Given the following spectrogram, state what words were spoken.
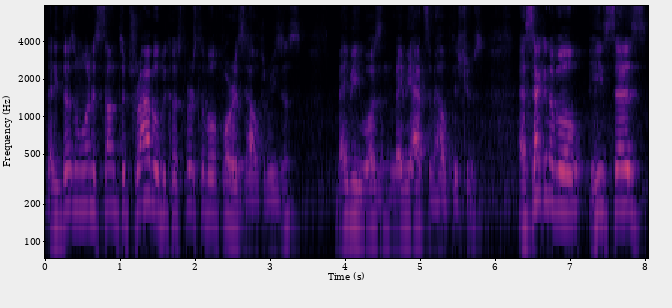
that he doesn't want his son to travel because first of all for his health reasons, maybe he wasn't, maybe he had some health issues, and second of all he says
